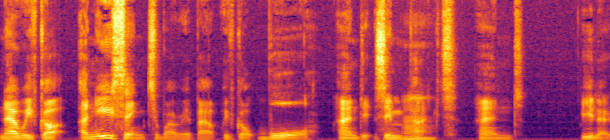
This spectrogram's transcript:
now we've got a new thing to worry about. We've got war and its impact, mm. and you know,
